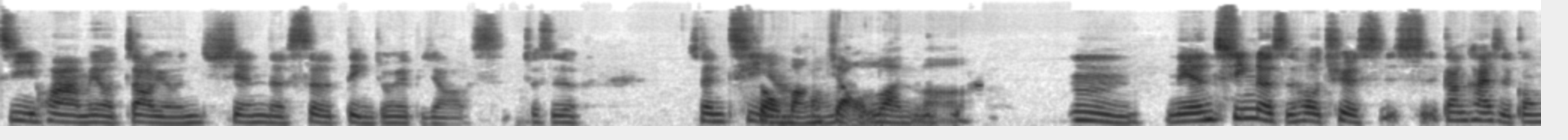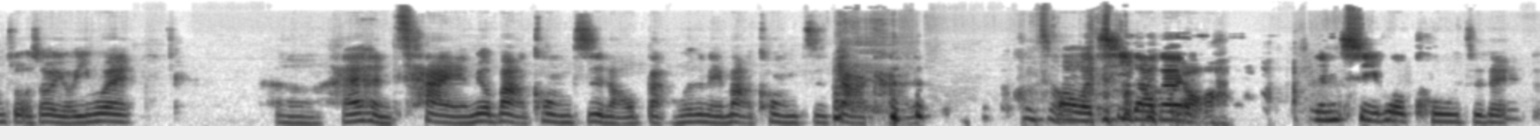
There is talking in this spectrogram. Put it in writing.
计划没有照原先的设定，就会比较就是生气、啊、手忙脚乱嘛。嗯，年轻的时候确实是刚开始工作的时候，有因为嗯、呃、还很菜，没有办法控制老板，或者没办法控制 大咖的，把我气到在 生气或哭之类的。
